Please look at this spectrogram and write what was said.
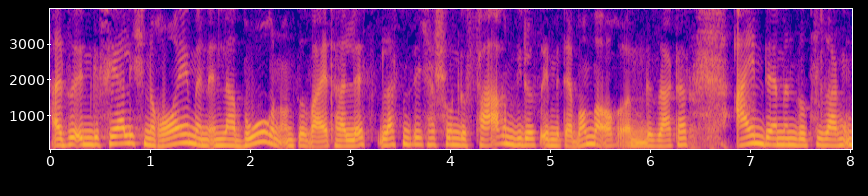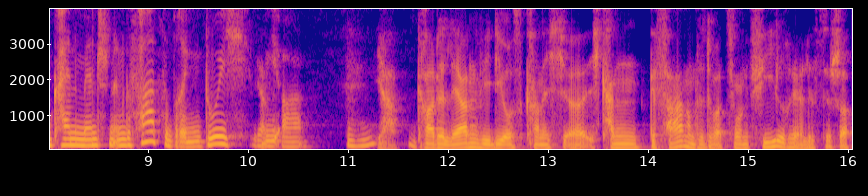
Also in gefährlichen Räumen, in Laboren und so weiter lässt, lassen sich ja schon Gefahren, wie du es eben mit der Bombe auch ähm, gesagt hast, eindämmen sozusagen, um keine Menschen in Gefahr zu bringen durch ja. VR. Mhm. Ja, gerade Lernvideos kann ich, äh, ich kann Gefahrensituationen viel realistischer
